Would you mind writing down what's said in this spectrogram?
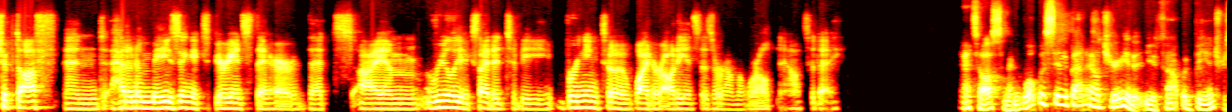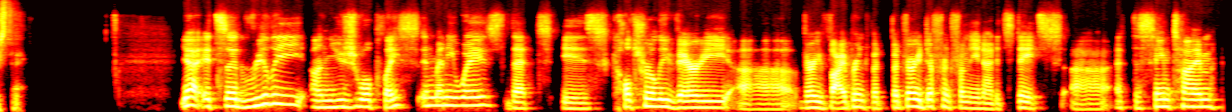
shipped off and had an amazing experience there that I am really excited to be bringing to wider audiences around the world now today. That's awesome. And what was it about Algeria that you thought would be interesting? Yeah, it's a really unusual place in many ways that is culturally very, uh, very vibrant, but but very different from the United States. Uh, at the same time,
